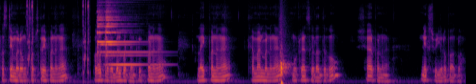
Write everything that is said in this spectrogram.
ஃபஸ்ட் டைம் வரவங்க சப்ஸ்கிரைப் பண்ணுங்கள் பக்கத்தில் இருக்க பெல் பட்டனை கிளிக் பண்ணுங்கள் லைக் பண்ணுங்கள் கமெண்ட் பண்ணுங்கள். உங்கள் ஃப்ரெண்ட்ஸ் எல்லாத்துக்கும் ஷேர் பண்ணுங்கள். நெக்ஸ்ட் வீடியோவில் பார்க்கலாம்.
